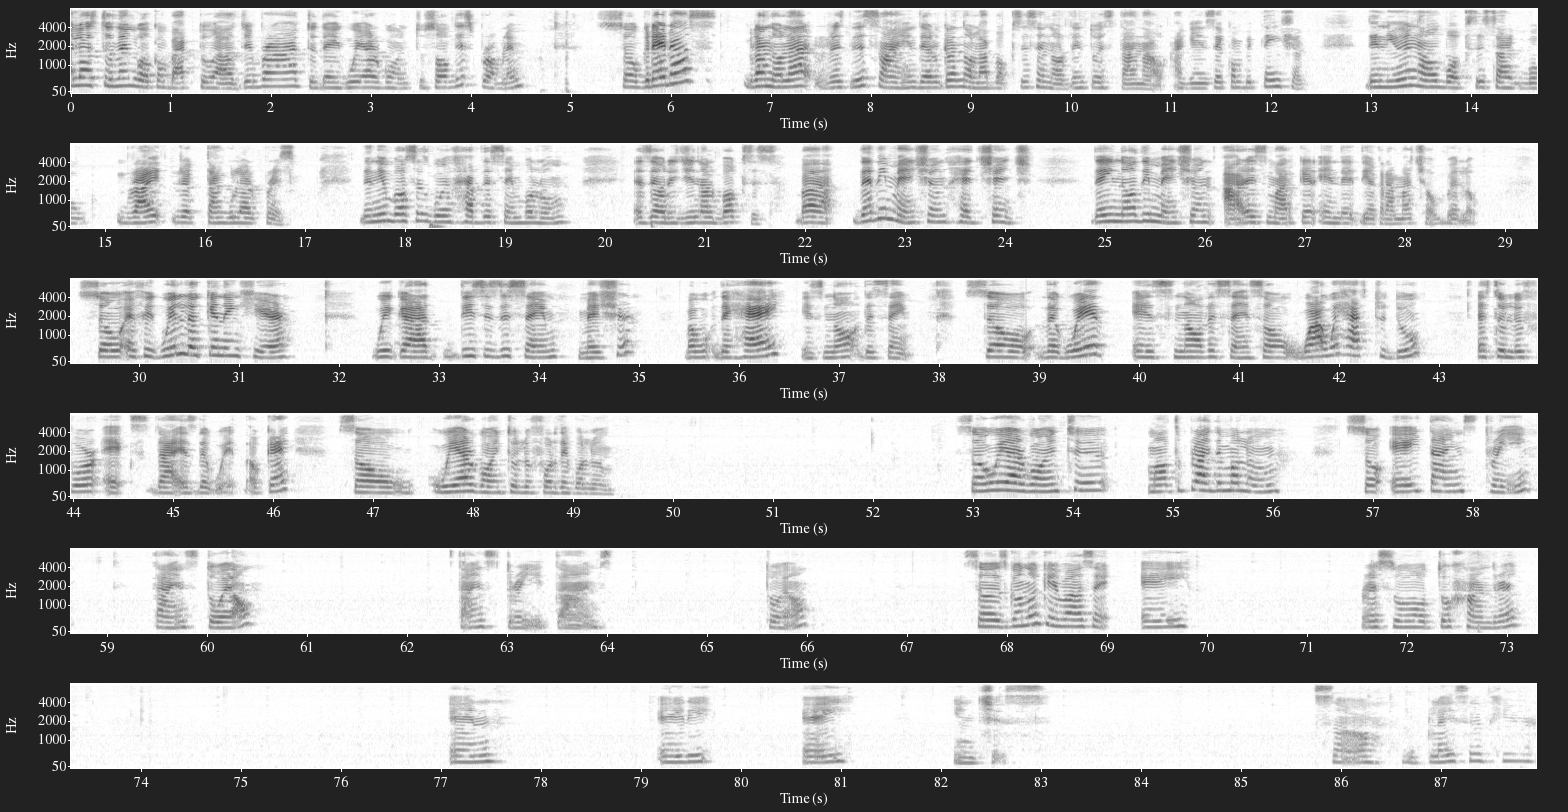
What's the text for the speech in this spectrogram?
Hello students, welcome back to Algebra. Today we are going to solve this problem. So Greta's granola redesigned their granola boxes in order to stand out against the competition. The new and old boxes are both right rectangular prism. The new boxes will have the same volume as the original boxes, but the dimension had changed. The no dimension are marked in the diagram shown below. So if we're looking in here, we got, this is the same measure, but the height is not the same. So the width is not the same. So what we have to do is to look for x, that is the width, okay? So we are going to look for the volume. So we are going to multiply the volume. So 8 times 3 times 12 times 3 times 12. So it's going to give us a, a result 200 and 88 inches. So we place it here.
